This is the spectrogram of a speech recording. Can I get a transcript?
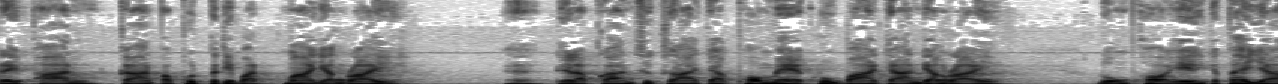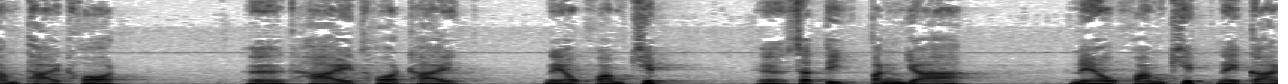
ได้ผ่านการประพฤติปฏิบัติมาอย่างไร ได้รับการศึกษาจากพ่อแม่ครูบาอาจารย์อย่างไร หลวงพ่อเองจะพยายามถ่ายทอดถ่ายทอดถ่ายแนวความคิดสติปัญญา แนวความคิดในการ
